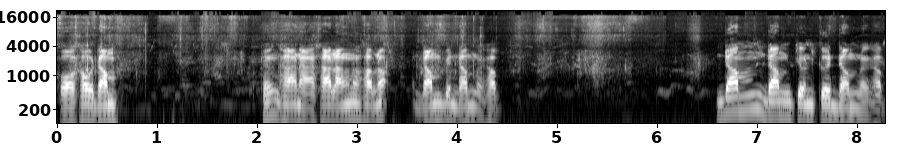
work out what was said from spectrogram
คอเข้าดำทั้งขาหนาขาหลังนะครับเนาะดำเป็นดำนะครับดำดำจนเกินดำนะครับ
